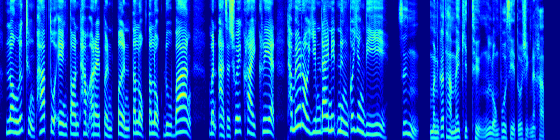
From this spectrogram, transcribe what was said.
ๆ ลองนึกถึงภาพตัวเองตอนทำอะไรเปิ่นๆ ตลกๆ ดูบ้าง มันอาจจะช่วยคลายเครียดทำให้เรายิ้มได้นิดนึงก็ยังดี ซึ่ง มันก็ทำให้คิดถึงหลวงปู่ศรีตุชิกนะครับ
